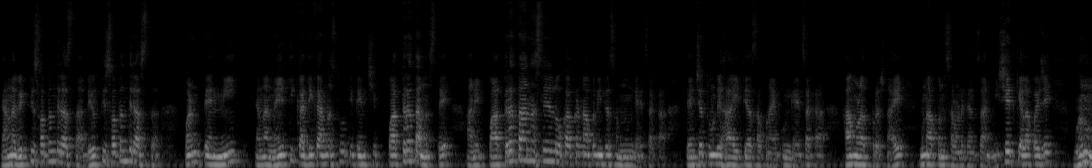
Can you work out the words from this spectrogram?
त्यांना व्यक्ती स्वातंत्र्य असतं अभिव्यक्ती स्वातंत्र्य असतं. पण त्यांनी त्यांना नैतिक अधिकार नसतो ती त्यांची पात्रता नसते. आणि पात्रता नसलेल्या लोकांकडनं आपण इतिहास समजून घ्यायचा का? त्यांच्या तोंडी हा इतिहास आपण ऐकून घ्यायचा का? हा मुळात प्रश्न आहे. म्हणून आपण सर्वांनी त्यांचा निषेध केला पाहिजे. म्हणून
